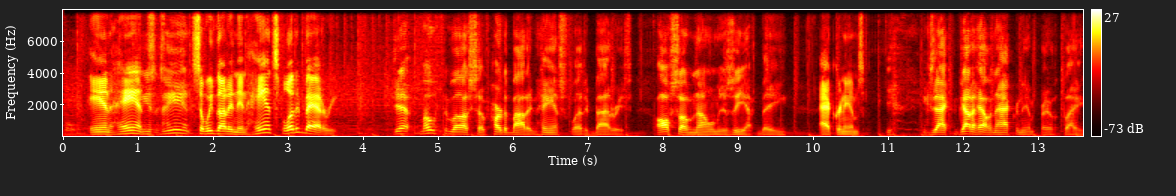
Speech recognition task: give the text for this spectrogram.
for? Enhanced. Enhanced. So we've got an enhanced flooded battery. Jeff, most of us have heard about enhanced flooded batteries, also known as EFB. Acronyms. Yeah, exactly. Got to have an acronym for everything.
